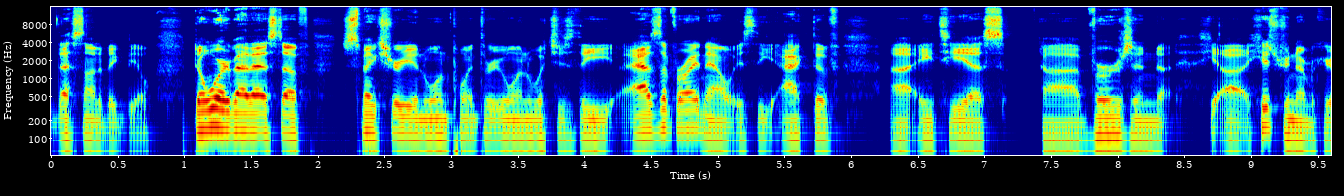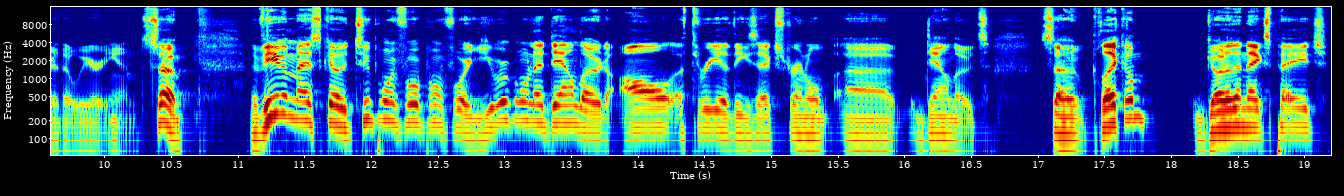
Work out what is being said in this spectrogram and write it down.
That's not a big deal. Don't worry about that stuff. Just make sure you're in 1.31, which is the as of right now is the active uh, ATS uh, version uh, history number here that we are in. So, Viva Mexico 2.4.4, you are going to download all three of these external uh, downloads. So, click them, go to the next page.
